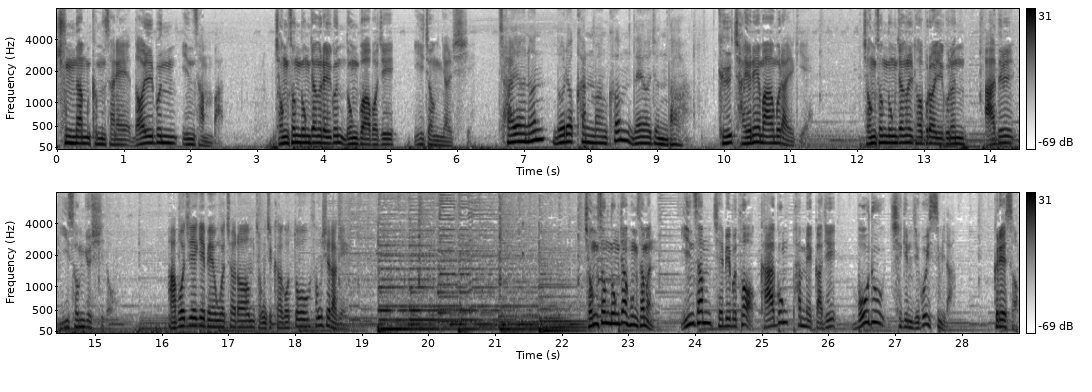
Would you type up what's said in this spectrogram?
충남 금산의 넓은 인삼밭 정성농장을 일군 농부 아버지 이정열 씨. 자연은 노력한 만큼 내어준다. 그 자연의 마음을 알기에 정성농장을 더불어 일구는 아들 이성규 씨도 아버지에게 배운 것처럼 정직하고 또 성실하게 정성농장 홍삼은 인삼 재배부터 가공 판매까지 모두 책임지고 있습니다. 그래서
